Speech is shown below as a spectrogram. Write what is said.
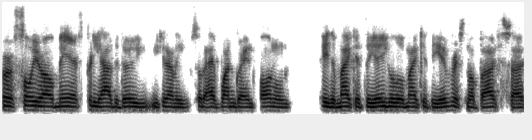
for a four-year-old mare, it's pretty hard to do. You can only sort of have one grand final and either make it the Eagle or make it the Everest, not both. So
